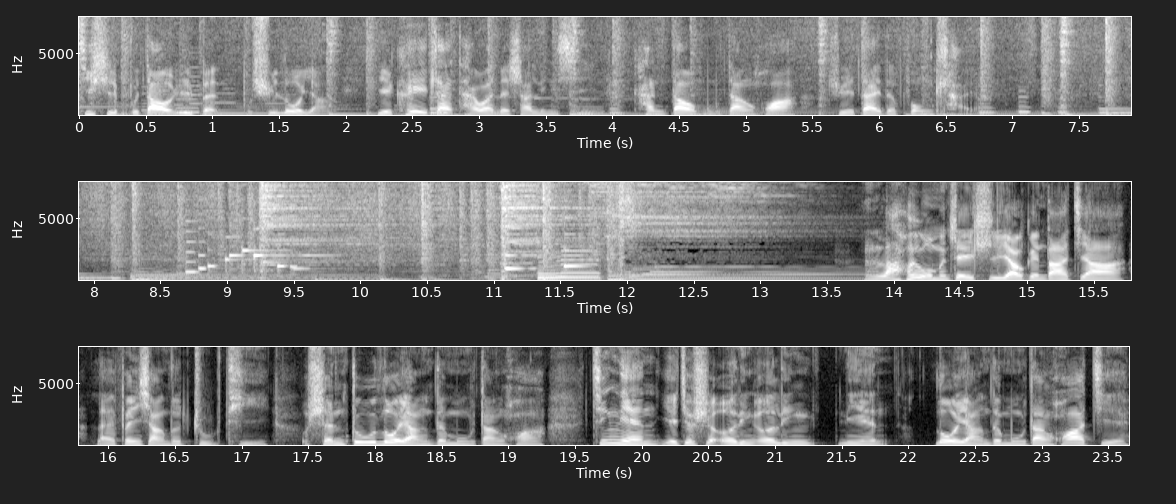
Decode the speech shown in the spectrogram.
即使不到日本，不去洛阳。也可以在台湾的山林溪看到牡丹花绝代的风采拉回我们这一次要跟大家来分享的主题——神都洛阳的牡丹花。今年也就是二零二零年，洛阳的牡丹花节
